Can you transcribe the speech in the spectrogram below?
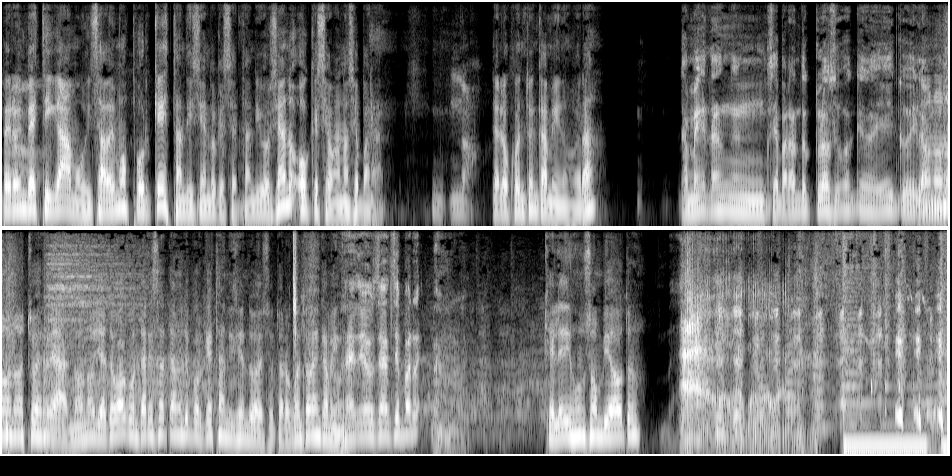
Pero no, investigamos y sabemos por qué están diciendo que se están divorciando o que se van a separar. No. Te lo cuento en camino, ¿verdad? También están separando el closet igual que Jacob y la No, no, no, no, esto es real. No, no, ya te voy a contar exactamente por qué están diciendo eso. Te lo cuento en O camino. sea, o sea, separa- ¿Qué le dijo un zombie a otro?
